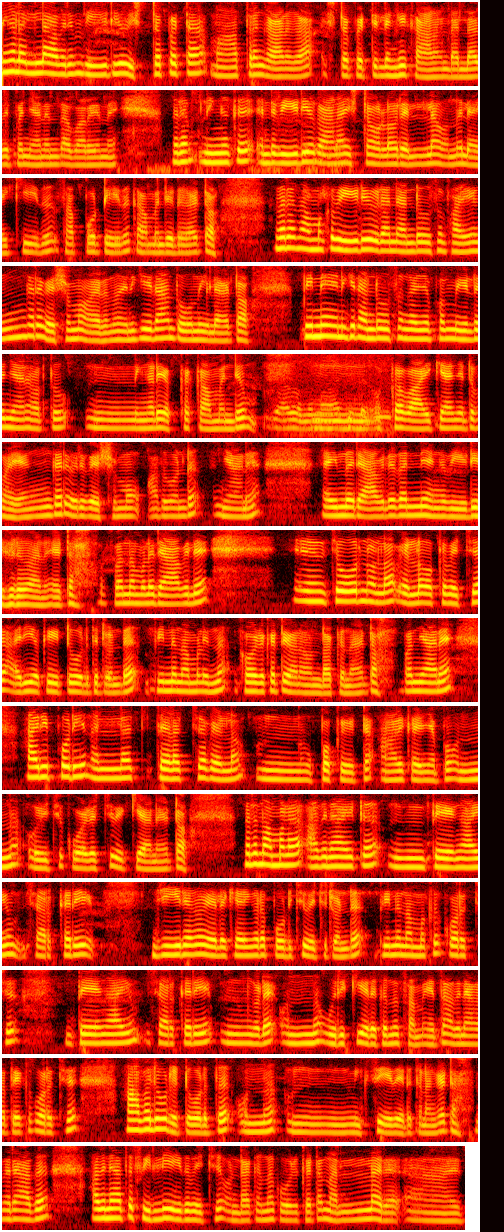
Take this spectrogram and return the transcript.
നിങ്ങളെല്ലാവരും വീഡിയോ ഇഷ്ടപ്പെട്ട മാത്രം കാണുക. ഇഷ്ടപ്പെട്ടില്ലെങ്കിൽ കാണണ്ട. അല്ലാതെ ഇപ്പം ഞാൻ എന്താ പറയുന്നത് അന്നേരം നിങ്ങൾക്ക് എന്റെ വീഡിയോ കാണാൻ ഇഷ്ടമുള്ളവരെല്ലാം ഒന്ന് ലൈക്ക് ചെയ്ത് സപ്പോർട്ട് ചെയ്ത് കമന്റ് ഇടുക കേട്ടോ. അന്നേരം നമുക്ക് വീഡിയോ ഇടാൻ രണ്ട് ദിവസം ഭയങ്കര വിഷമമായിരുന്നു. എനിക്ക് ഇടാൻ തോന്നിയില്ല കേട്ടോ. പിന്നെ എനിക്ക് രണ്ട് ദിവസം കഴിഞ്ഞപ്പം വീണ്ടും ഞാൻ ഓർത്തു നിങ്ങളുടെയൊക്കെ കമന്റും ഒക്കെ വായിക്കാഞ്ഞിട്ട് ഭയങ്കര ഒരു വിഷമവും. അതുകൊണ്ട് ഞാൻ ഇന്ന് രാവിലെ തന്നെ അങ്ങ് വീഡിയോ ഇടുകയാണ് കേട്ടോ. അപ്പം നമ്മൾ രാവിലെ ചോറിനുള്ള വെള്ളമൊക്കെ വെച്ച് അരിയൊക്കെ ഇട്ട് കൊടുത്തിട്ടുണ്ട്. പിന്നെ നമ്മളിന്ന് കോഴക്കട്ടയാണ് ഉണ്ടാക്കുന്നത് കേട്ടോ. അപ്പം ഞാൻ അരിപ്പൊടി നല്ല തിളച്ച വെള്ളം ഉപ്പൊക്കെ ഇട്ട് ആറിക്കഴിഞ്ഞപ്പോൾ ഒന്ന് ഒഴിച്ച് കുഴച്ച് വെക്കുകയാണ് കേട്ടോ. എന്നിട്ട് നമ്മൾ അതിനായിട്ട് തേങ്ങായും ശർക്കരയും ജീരകം ഏലക്കായും കൂടെ പൊടിച്ച് വെച്ചിട്ടുണ്ട്. പിന്നെ നമുക്ക് കുറച്ച് തേങ്ങായും ശർക്കരയും കൂടെ ഒന്ന് ഉരുക്കിയെടുക്കുന്ന സമയത്ത് അതിനകത്തേക്ക് കുറച്ച് അവലൂടെ ഇട്ട് കൊടുത്ത് ഒന്ന് മിക്സ് ചെയ്തെടുക്കണം കേട്ടോ. അന്നേരം അത് അതിനകത്ത് ഫില്ല് ചെയ്ത് വെച്ച് ഉണ്ടാക്കുന്ന കോഴിക്കട്ട നല്ല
